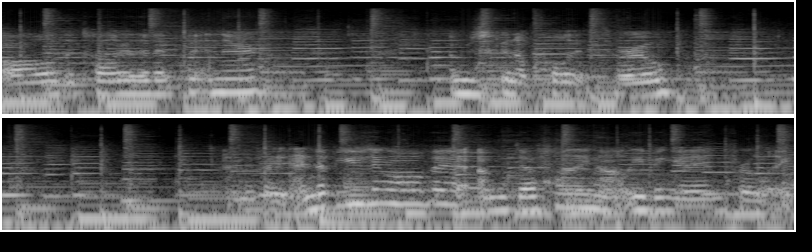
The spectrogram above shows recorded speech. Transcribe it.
all the color that I put in there. I'm just gonna pull it through. And if I end up using all of it, I'm definitely not leaving it in for like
